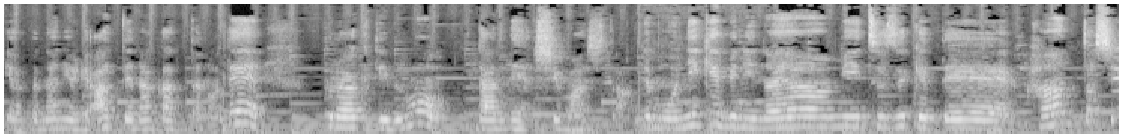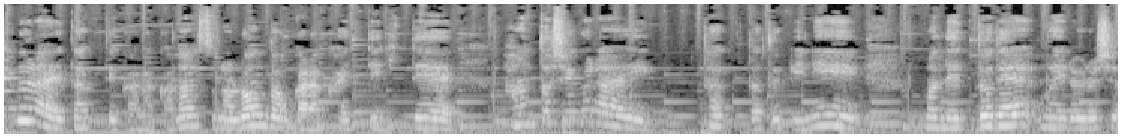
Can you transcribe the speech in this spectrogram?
やっぱ何より合ってなかったので、プロアクティブも断念しました。でもニキビに悩み続けて、半年ぐらい経ってからかな、そのロンドンから帰ってきて、半年ぐらい経った時に、まあ、ネットでいろいろ調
